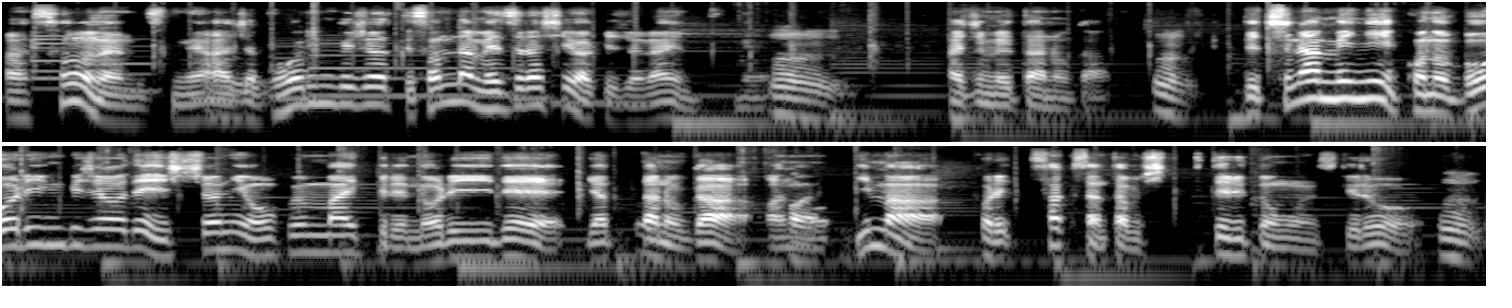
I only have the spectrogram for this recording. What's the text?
あ、そうなんですね。あ、うんじゃあボーリング場ってそんな珍しいわけじゃないんですね。うん。始めたのが。うん。で、ちなみにこのボーリング場で一緒にオープンマイクでノリでやったのが、あの、はい今、これ、サクさん多分知ってると思うんですけど、うん。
